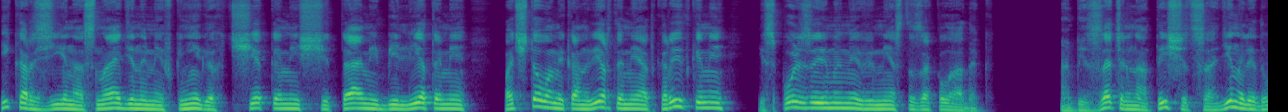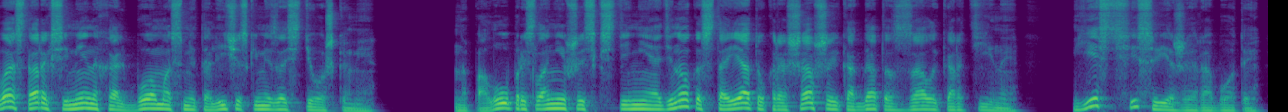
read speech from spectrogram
и корзина с найденными в книгах чеками, счетами, билетами, почтовыми конвертами и открытками, используемыми вместо закладок. Обязательно отыщется один или два старых семейных альбома с металлическими застежками. На полу, прислонившись к стене, одиноко стоят украшавшие когда-то залы картины. Есть и свежие работы —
